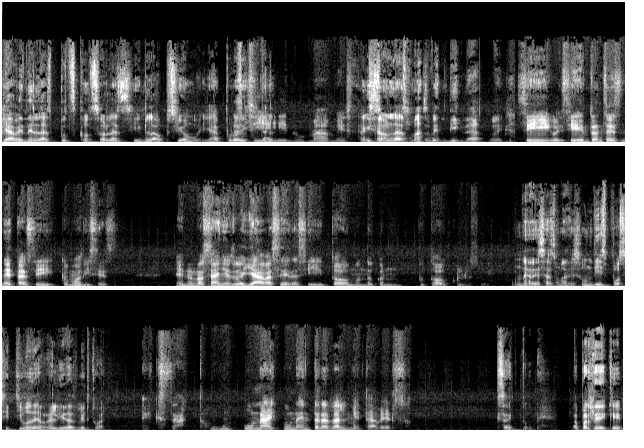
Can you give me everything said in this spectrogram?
Ya venden las putas consolas sin la opción, güey. Ya puro digital. Sí, no mames. y son las más vendidas, güey. Sí, güey, sí. Entonces, neta, sí, como dices, en unos años, güey, ya va a ser así todo el mundo con un puto Oculus, güey. Una de esas madres. Un dispositivo de realidad virtual. Exacto. Un- una, una entrada al metaverso. Exacto, güey. Aparte de que,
